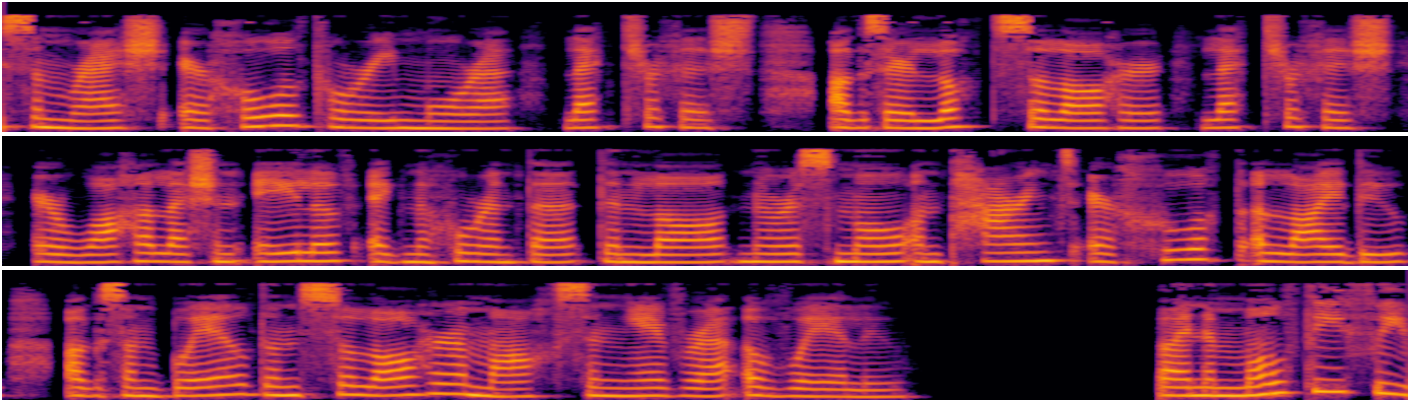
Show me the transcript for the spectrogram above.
sa mreis ar chomhaltóirí móra leictreachais agus ar lucht sa láthair leictreachais ar mhaithe leis an éileamh ag na húireanta den lá nuair is mó an tarraingt ar chuacht a laghdú agus an baol don soláthar amach sa ngnéimhre a bhféalú. Ba na moltaí faoi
